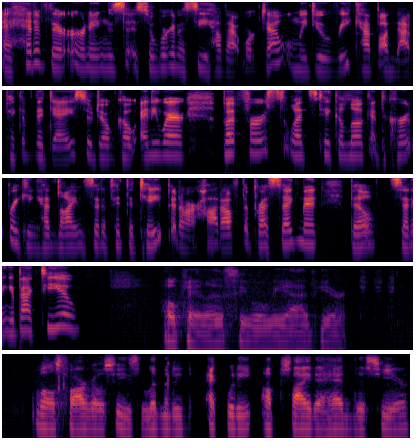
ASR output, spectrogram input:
ahead of their earnings. So we're going to see how that worked out when we do a recap on that pick of the day. So don't go anywhere. But first, let's take a look at the current breaking headlines that have hit the tape in our hot off the press segment. Bill, sending it back to you. Okay, let's see what we have here. Wells Fargo sees limited equity upside ahead this year.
